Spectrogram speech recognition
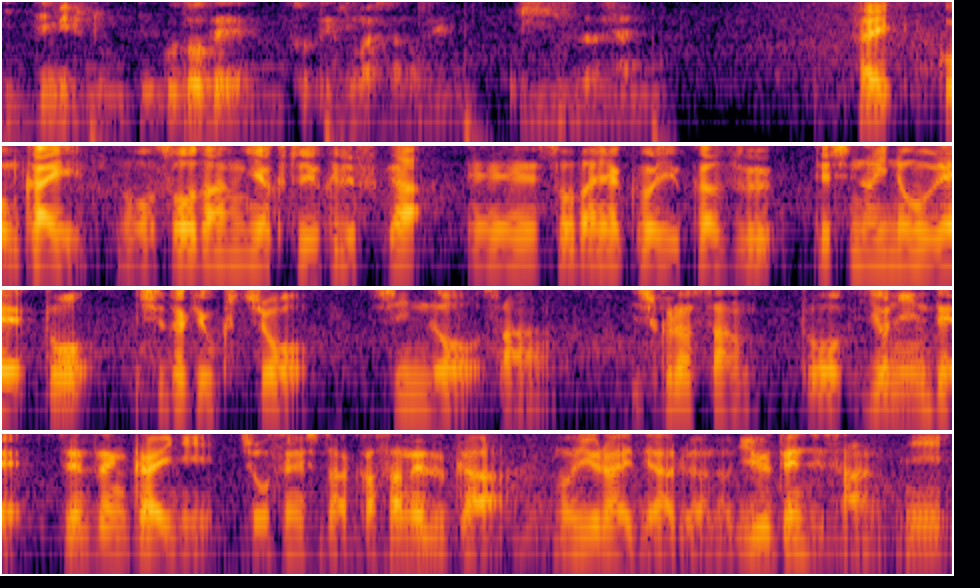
行ってみるということで、撮ってきましたので、お聞きください。はい、今回の相談役という句ですが、えー、相談役は行かず弟子の井上と石田局長新藤さん石倉さんと4人で前々回に挑戦した重ね塚の由来であるあの祐天寺さんに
